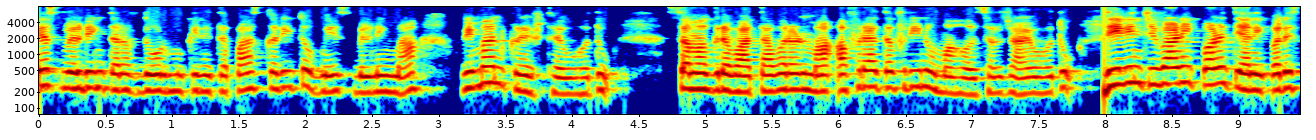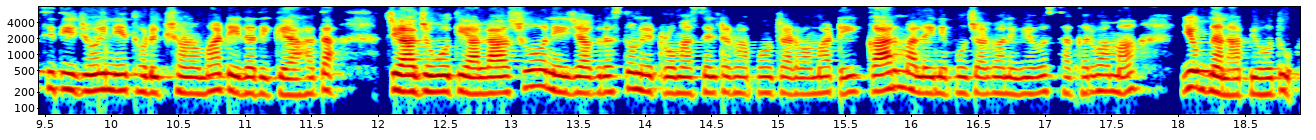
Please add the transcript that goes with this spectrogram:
મેસ બિલ્ડિંગ તરફ દોડ મૂકીને તપાસ કરી તો મેસ બિલ્ડિંગમાં વિમાન ક્રેશ થયું હતું. સમગ્ર વાતાવરણમાં અફરાતફરીનો માહોલ સર્જાયો હતો. દેવીન જીવાણી પણ ત્યાંની પરિસ્થિતિ જોઈને થોડી ક્ષણો માટે ડરી ગયા હતા. જ્યાં જુઓ ત્યાં લાશો અને ઇજાગ્રસ્તોને ટ્રોમા સેન્ટરમાં પહોંચાડવા માટે કારમાં લઈને પહોંચાડવાની વ્યવસ્થા કરવામાં યોગદાન આપ્યું હતું.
